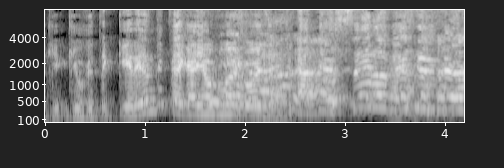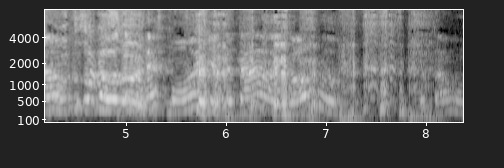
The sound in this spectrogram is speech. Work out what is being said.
que, que o Vitor tá querendo me pegar em alguma coisa. É a terceira vez que ele me pergunta sobre Não, o você não responde. Você tá igual. no- Você tá um,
